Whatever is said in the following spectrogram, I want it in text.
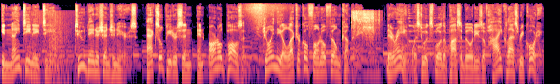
In 1918, two Danish engineers, Axel Petersen and Arnold Poulsen, joined the Electrical Phono Film Company. Their aim was to explore the possibilities of high class recording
